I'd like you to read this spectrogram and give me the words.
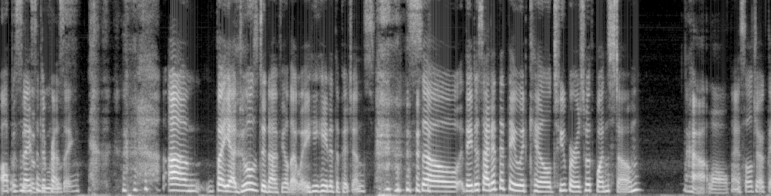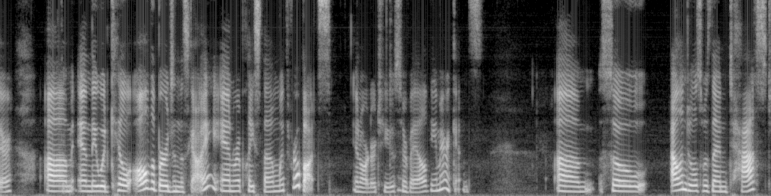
opposite nice of and duels. depressing. um, but yeah, Duels did not feel that way. He hated the pigeons. so they decided that they would kill two birds with one stone. Ah, lol. Nice little joke there. Um, and they would kill all the birds in the sky and replace them with robots in order to surveil the Americans. Um, so Alan Dulles was then tasked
